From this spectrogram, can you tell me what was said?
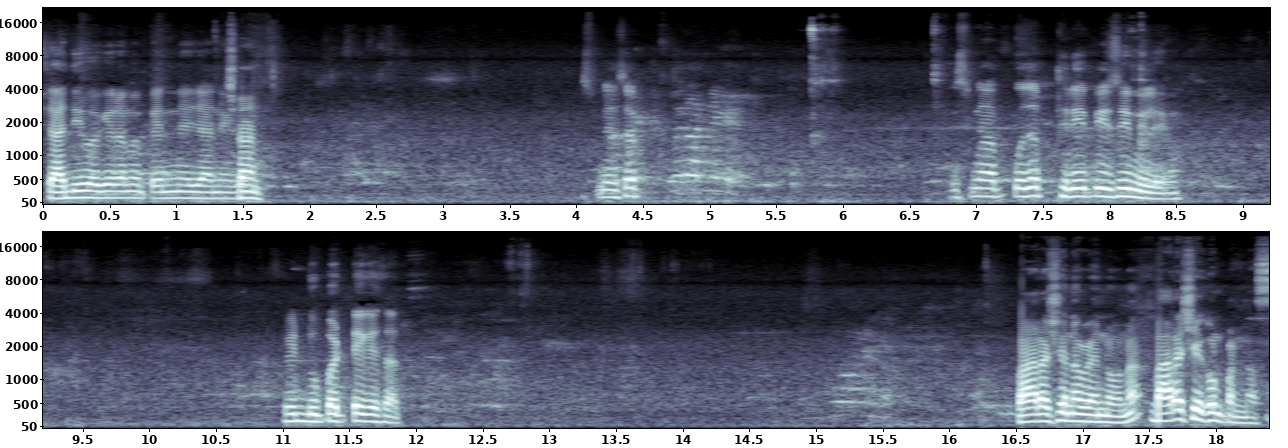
शादी वगैरह में पहनने जाने का। छान. इसमें सब इसमें आपको जब थ्री पीस ही मिलेगा। फिर दुपट्टे के साथ। बाराशे नव्याण्णव ना? बाराशे एकोणपन्नास.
